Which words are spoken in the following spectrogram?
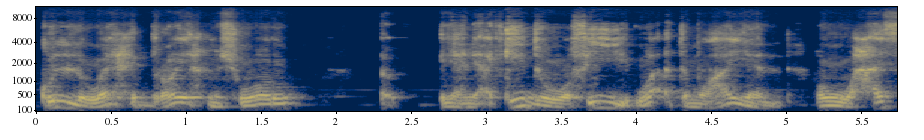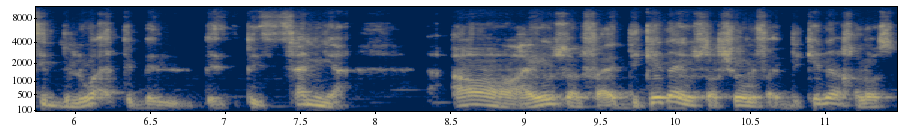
كل واحد رايح مشواره يعني أكيد هو في وقت معين هو حاسب الوقت بالثانية. آه هيوصل في قد كده يوصل شغله في قد كده خلاص.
